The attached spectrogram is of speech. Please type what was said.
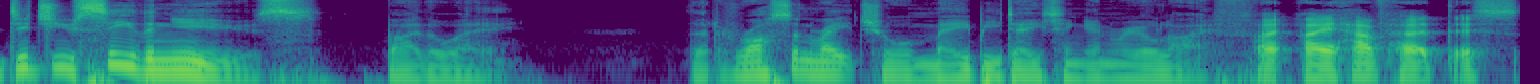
did you see the news? By the way, that Ross and Rachel may be dating in real life. I, I have heard this.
